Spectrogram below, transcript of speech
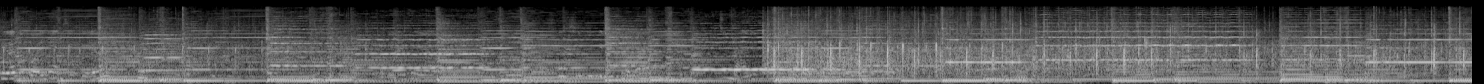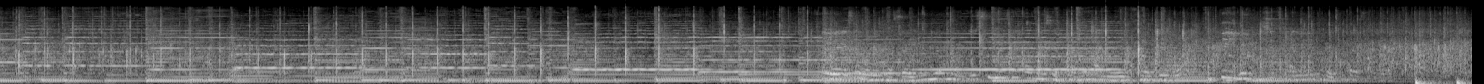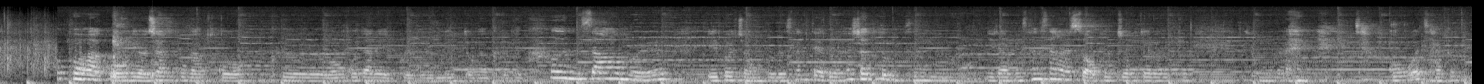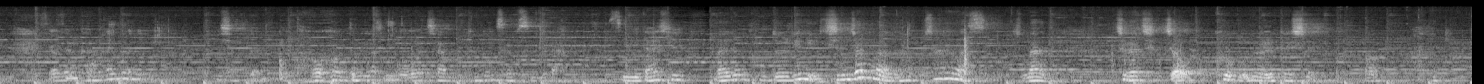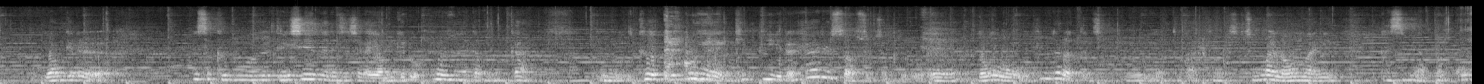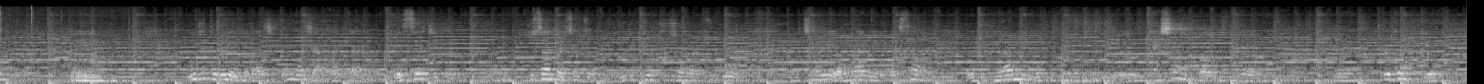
제가 좀 세월을 벌써 1년 정도 23번의 재판을 하는 경제고 그때 224년이 발표했어요. 폭포하고 여장부 같고 그 원고단을 이끌고 6년 동안 그렇게 큰 싸움을 일본 정부를 상대로 하셨던 분이라고 상상할 수 없을 정도로 이렇게 정말 작고 작은 연약한 할머니이셨어요. 더 놀랍고 참 존경스럽습니다. 있습니다. 사실 많은 분들이 짐작만 하고 살아왔지만 제가 직접 그분을 대신 어, 연기를 해서 그분을 대신을 해서 제가 연기로 표현을 하다 보니까 음, 그 고통의 깊이를 헤아릴 수 없을 정도로 예, 너무 힘들었던 작품이었던 것 같아요. 정말 너무 많이 가슴이 아팠고 예, 우리들의 얘기는 아직 끝나지 않았다는 메시지를 어, 부산에서 좀 일으켜 주셔가지고 어, 저희 영화로 인해서 우리 대한민국 국민들이 다시 한번 예, 예, 뜨겁게 예, 이렇게 2차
